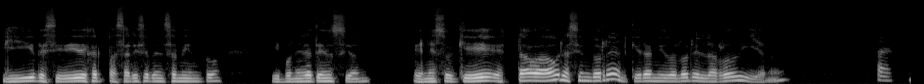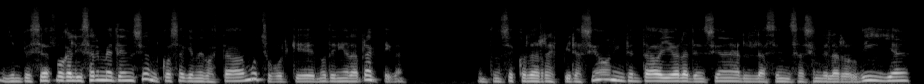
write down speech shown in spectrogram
Y decidí dejar pasar ese pensamiento y poner atención en eso que estaba ahora siendo real, que era mi dolor en la rodilla, ¿no? Y empecé a focalizar mi atención, cosa que me costaba mucho porque no tenía la práctica. Entonces con la respiración intentaba llevar la atención a la sensación de la rodilla,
